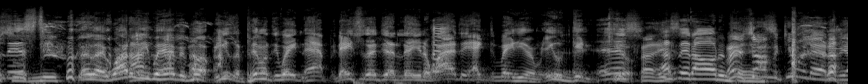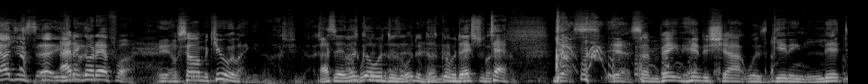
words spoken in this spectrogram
social list. media- They're like, why did they even have him up? He's a penalty waiting to happen. They should have just let you know why did they activate him? He was getting killed. Yes. I said all Where's things. Sean McKeon at? I mean, I just, uh, I know, didn't go that far. You know, Sean McKeon, like, you know, I, should, I said, let's go with done- the would've let's go that, with the extra but- tackle. Yes, yes. I mean, Peyton Hendershot was getting lit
